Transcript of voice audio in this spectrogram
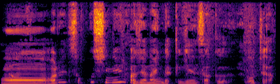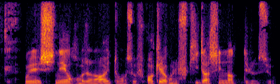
ああ、あれそこシネンハじゃないんだっけ？原作。どっちだっけ？これね、シネンハじゃないと思うんですよ。明らかに吹き出しになってるんですよ。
